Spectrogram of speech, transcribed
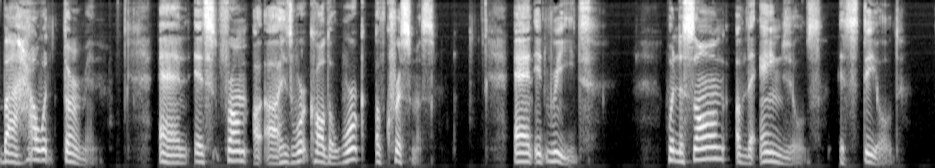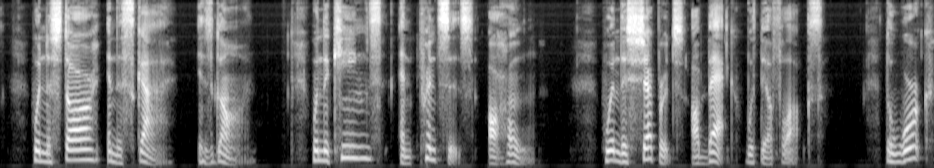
by Howard Thurman and it's from uh, uh, his work called The Work of Christmas. And it reads, When the song of the angels is stilled, when the star in the sky is gone, when the kings and princes are home, when the shepherds are back with their flocks, the work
